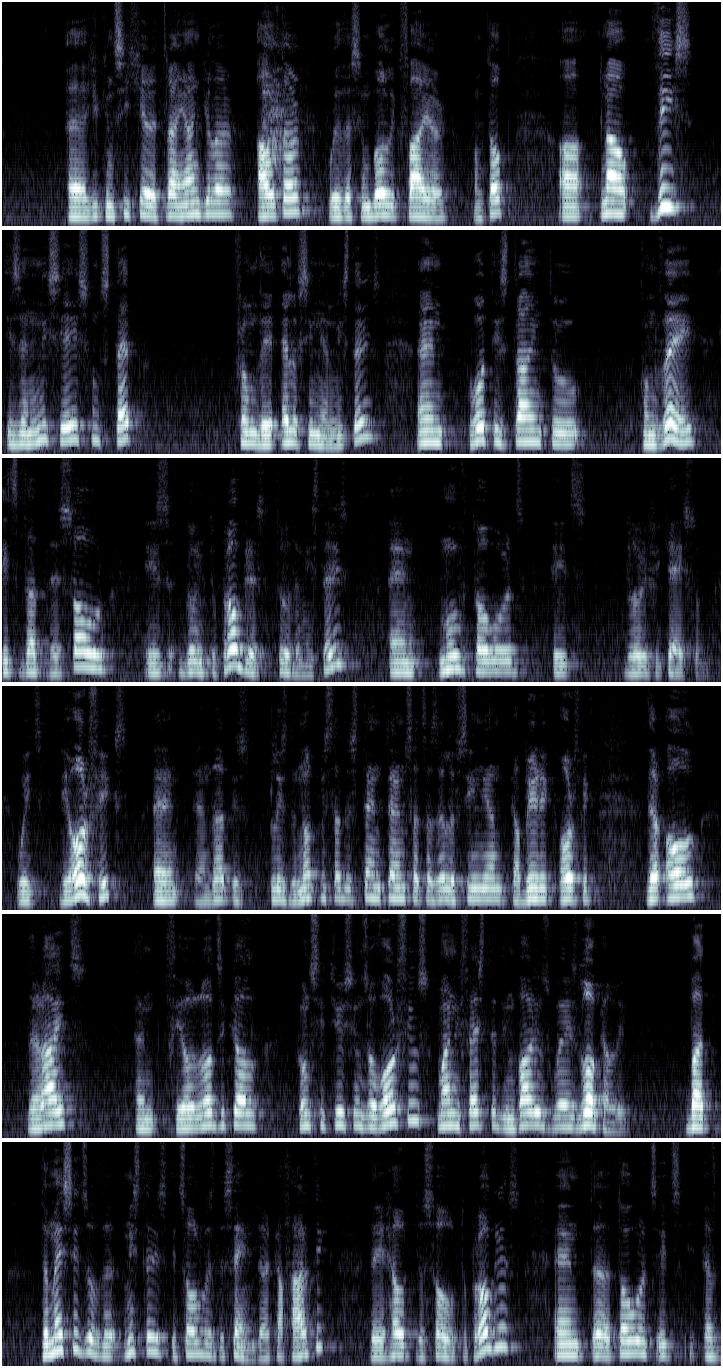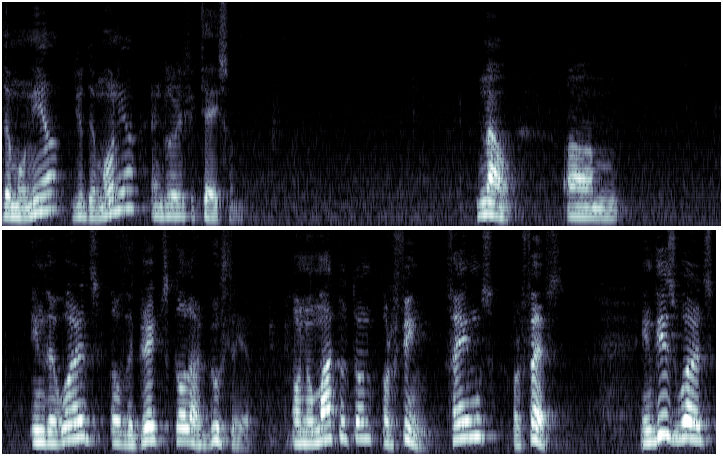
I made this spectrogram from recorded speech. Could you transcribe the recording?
uh, you can see here a triangular altar with a symbolic fire on top. Uh, now, this is an initiation step from the Eleusinian mysteries, and what is trying to convey is that the soul is going to progress through the mysteries and move towards its glorification, which the Orphics, and, and that is, please do not misunderstand terms such as Eleusinian, Kabiric, Orphic, they're all the rites and theological constitutions of Orpheus manifested in various ways locally. But the message of the mysteries, it's always the same. They're cathartic, they help the soul to progress, and uh, towards its eudaimonia, eudaimonia, and glorification. Now, um, in the words of the great scholar Guthrie, onomakleton or fin, famous or fefs. In these words,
